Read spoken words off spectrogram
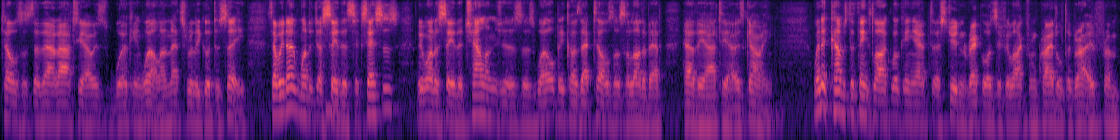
tells us that that RTO is working well, and that's really good to see. So we don't want to just see the successes, we want to see the challenges as well, because that tells us a lot about how the RTO is going. When it comes to things like looking at uh, student records, if you like, from cradle to grave, from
